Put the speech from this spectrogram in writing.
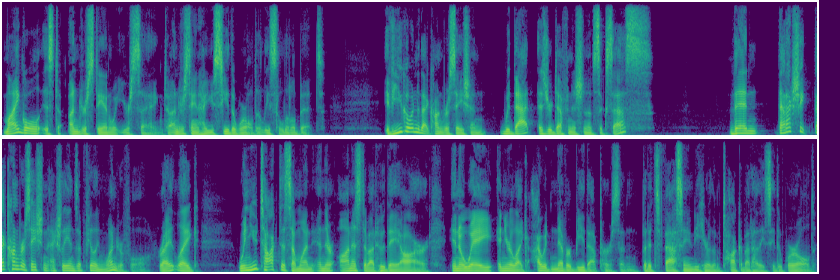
My goal is to understand what you're saying, to understand how you see the world, at least a little bit. If you go into that conversation with that as your definition of success, then that actually that conversation actually ends up feeling wonderful, right? Like when you talk to someone and they're honest about who they are in a way and you're like, I would never be that person, but it's fascinating to hear them talk about how they see the world.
